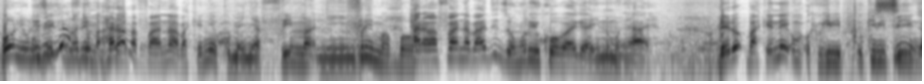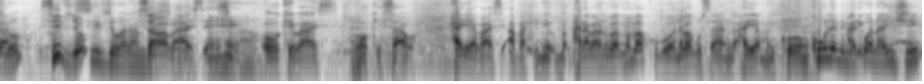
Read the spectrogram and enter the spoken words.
Wewe niulize unachokitaka. hari abafana bakeneye kumenya Frima ni inde. Frima bo Hari abafana bazi izo nkuru yuko bagaye n'umuyaya. Rero bakene um, ukibi- ukibipinga Sivyo. sivyo? Sivyo warambye. sawa basi ehe. Okay basi okay sawa. Hariya basi abakene hari abantu bamama bakubona bagusanga hariya muri Kongo. Kule nimekuwa naishi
